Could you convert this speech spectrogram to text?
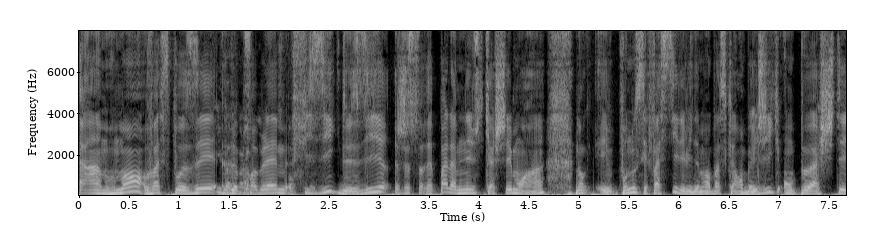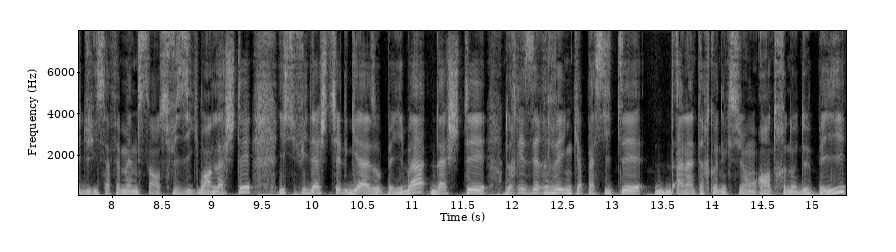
à un moment va se poser le problème physique de se dire je ne saurais pas l'amener jusqu'à chez moi. Hein. Donc, et pour nous, c'est facile évidemment parce qu'en Belgique, on peut acheter, du, ça fait même sens physiquement de l'acheter. Il suffit d'acheter le gaz aux Pays-Bas, d'acheter, de réserver une capacité à l'interconnexion entre nos deux pays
